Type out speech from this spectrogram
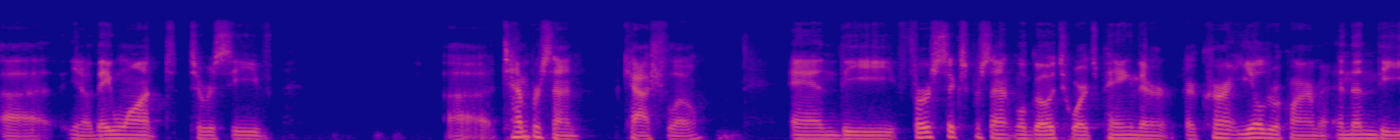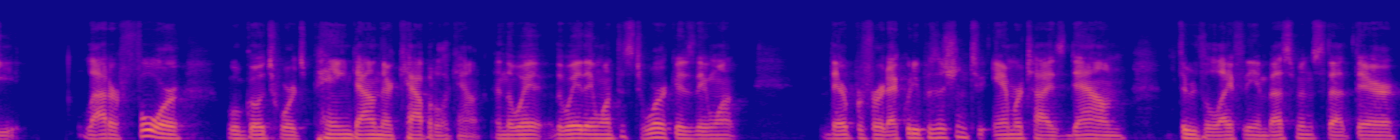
uh, you know they want to receive uh, 10% cash flow and the first 6% will go towards paying their their current yield requirement and then the latter four will go towards paying down their capital account. And the way the way they want this to work is they want their preferred equity position to amortize down through the life of the investment so that their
